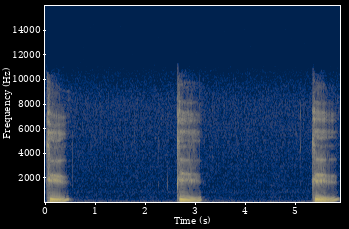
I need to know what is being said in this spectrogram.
Q Q Q.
